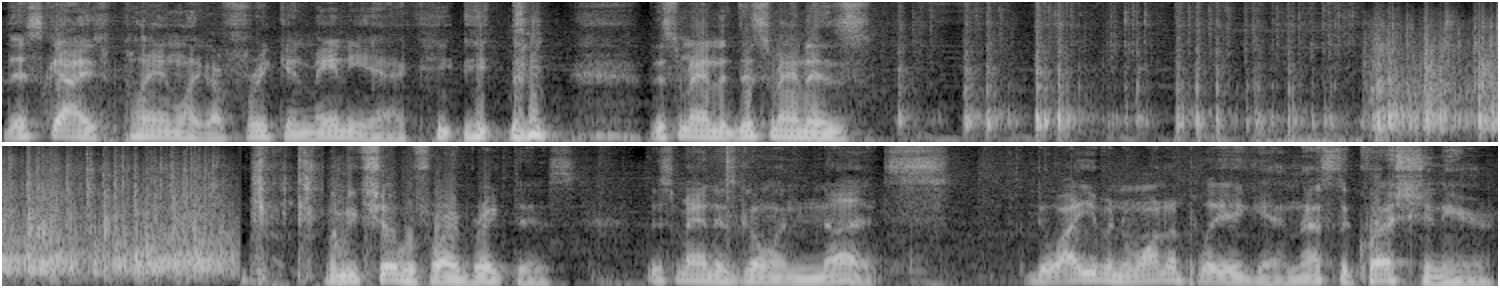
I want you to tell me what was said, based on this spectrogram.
this guy's playing like a freaking maniac. This man, this man is Let me chill before I break this. This man is going nuts. Do I even want to play again? That's the question here.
